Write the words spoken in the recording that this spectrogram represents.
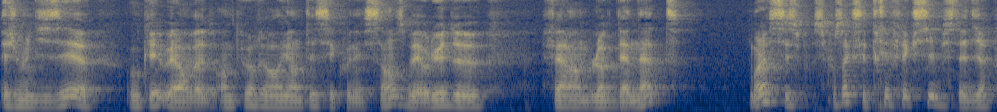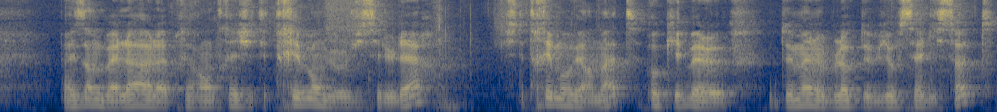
et je me disais, ok, ben on va un peu réorienter ses connaissances, ben au lieu de faire un bloc d'anat, voilà, c'est pour ça que c'est très flexible, c'est-à-dire, par exemple, ben là, à la pré-rentrée, j'étais très bon en biologie cellulaire, J'étais très mauvais en maths. Ok, ben demain le bloc de biocell il saute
